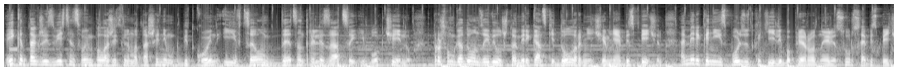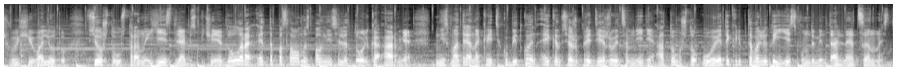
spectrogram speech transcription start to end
Эйкон также известен своим положительным отношением к биткоин и в целом к децентрализации и блокчейну. В прошлом году он заявил, что американский доллар ничем не обеспечен. Америка не использует какие-либо природные ресурсы, обеспечивающие валюту. Все, что у страны есть для обеспечения доллара, это, по словам исполнителя, только армия. Несмотря на критику биткоин, Эйкон все же придерживается мнения о том, что у этой криптовалюты есть фундаментальная ценность.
